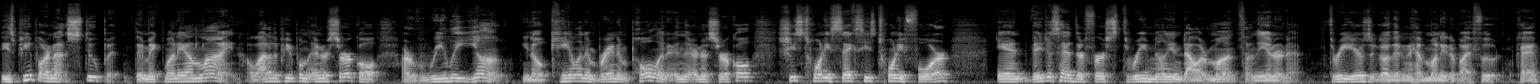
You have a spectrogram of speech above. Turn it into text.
These people are not stupid. They make money online. A lot of the people in the inner circle are really young. You know Kaelin and brandon poland in the inner circle she's 26 he's 24 and they just had their first $3 million month on the internet. Three years ago they didn't have money to buy food okay?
